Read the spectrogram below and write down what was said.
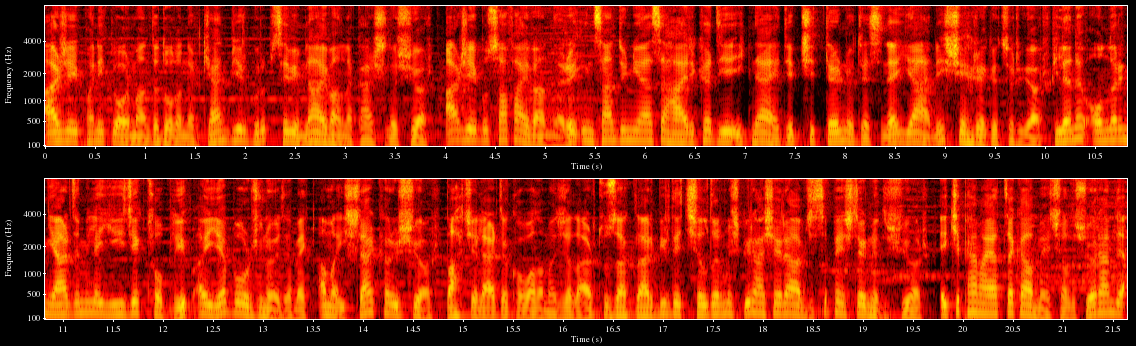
RJ panikle ormanda dolanırken bir grup sevimli hayvanla karşılaşıyor. RJ bu saf hayvanları insan dünyası harika diye ikna edip çitlerin ötesine yani şehre götürüyor. Planı onların yardımıyla yiyecek toplayıp ayıya borcunu ödemek. Ama işler karışıyor. Bahçelerde kovalamacalar, tuzaklar bir de çıldırmış bir haşere avcısı peşlerine düşüyor. Ekip hem hayatta kalmaya çalışıyor hem de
